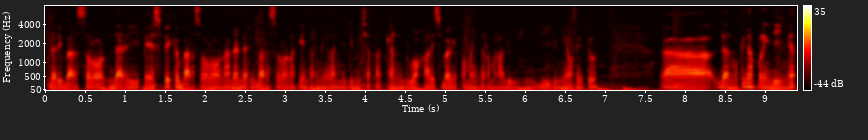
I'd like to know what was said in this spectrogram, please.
dari Barcelona dari PSV ke Barcelona dan dari Barcelona ke Inter Milan jadi mencatatkan dua kali sebagai pemain termahal di, dunia waktu itu uh, dan mungkin yang paling diingat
